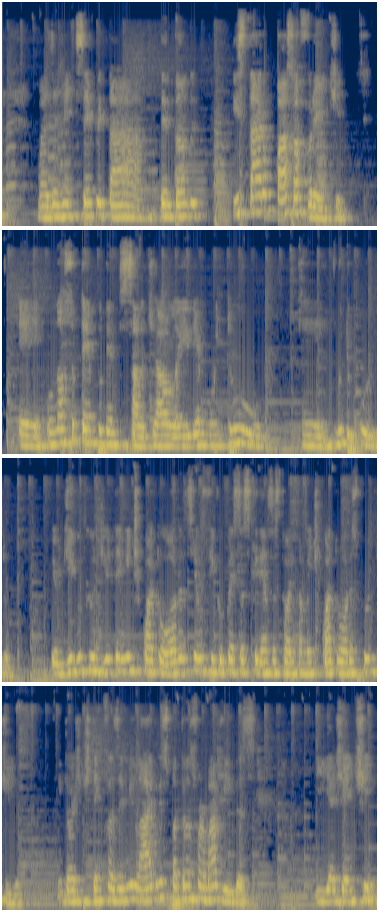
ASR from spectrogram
mas a gente sempre está tentando estar um passo à frente. É, o nosso tempo dentro de sala de aula ele é muito, é, muito curto. Eu digo que um dia tem 24 horas e eu fico com essas crianças teoricamente 4 horas por dia. Então a gente tem que fazer milagres para transformar vidas. E a gente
